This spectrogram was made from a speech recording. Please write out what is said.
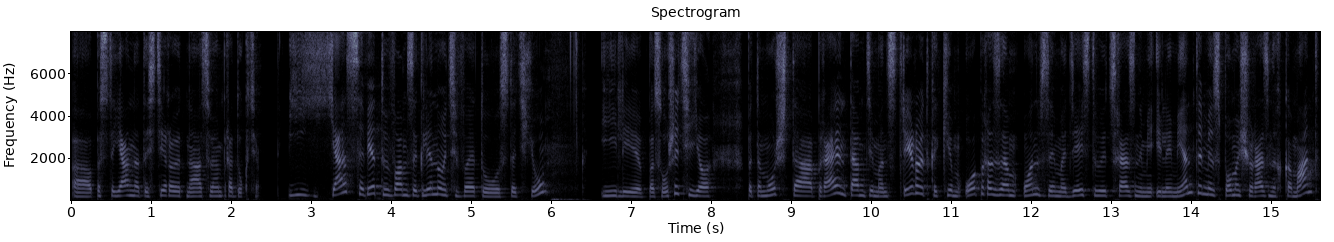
э, постоянно тестирует на своем продукте. И я советую вам заглянуть в эту статью, или послушать ее, потому что Брайан там демонстрирует, каким образом он взаимодействует с разными элементами с помощью разных команд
